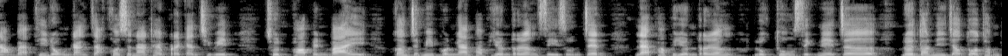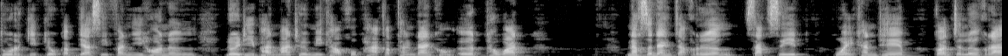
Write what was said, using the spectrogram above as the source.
นางแบบที่โด่งดังจากโฆษณาไทยประกันชีวิต ชุดพ่อเป็นใบ ก่อนจะมีผลงานภาพยนตร์เรื่อง 407 และภาพยนตร์เรื่องลุกทุ่งซิกเนเจอร์ โดยตอนนี้เจ้าตัวทำธุรกิจเกี่ยวกับยาสีฟันยี่ห้อหนึ่ง โดยที่ผ่านมาเธอมีข่าวคบหากับทางด้านของเอิร์ธทวัตนักแสดงจากเรื่องซักซีดหวยขั้นเทพก่อนจะเลิกรา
